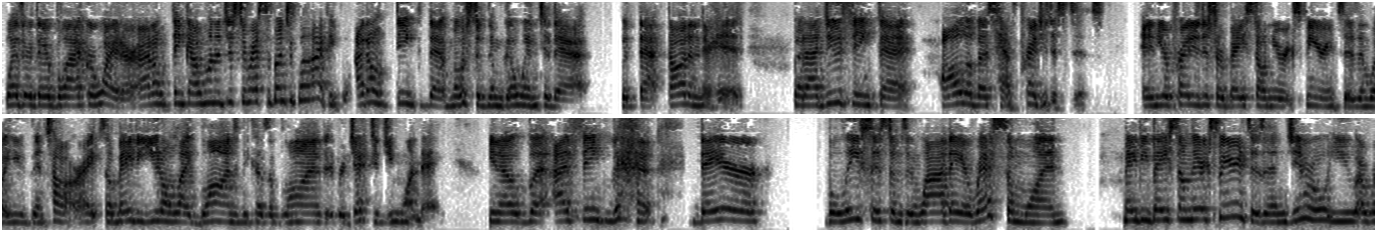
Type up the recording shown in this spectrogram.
whether they're black or white, or I don't think I want to just arrest a bunch of black people. I don't think that most of them go into that with that thought in their head. But I do think that all of us have prejudices. And your prejudices are based on your experiences and what you've been taught, right? So maybe you don't like blondes because a blonde rejected you one day, you know, but I think that their belief systems and why they arrest someone maybe based on their experiences. In general, you are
